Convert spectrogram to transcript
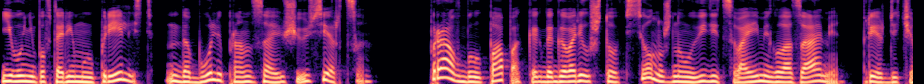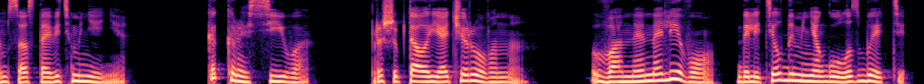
его неповторимую прелесть, да боли пронзающую сердце. Прав был папа, когда говорил, что все нужно увидеть своими глазами, прежде чем составить мнение. «Как красиво!» – прошептала я очарованно. «Ванная налево!» – долетел до меня голос Бетти.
